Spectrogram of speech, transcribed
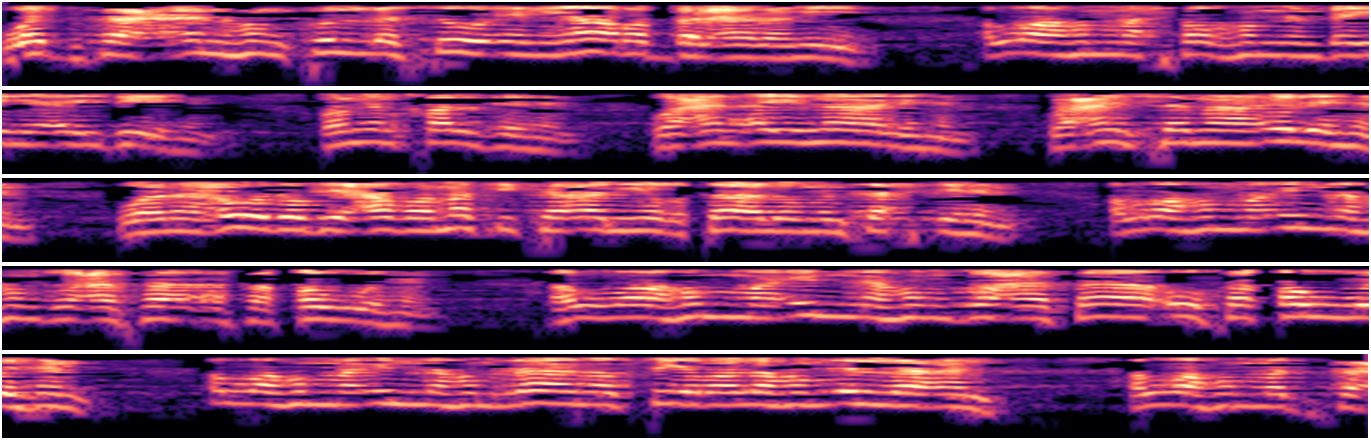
وادفع عنهم كل سوء يا رب العالمين. اللهم احفظهم من بين أيديهم ومن خلفهم وعن أيمانهم وعن شمائلهم. ونعوذ بعظمتك أن يغتالوا من تحتهم. اللهم إنهم ضعفاء فقوهم. اللهم إنهم ضعفاء فقوهم. اللهم إنهم لا نصير لهم إلا أنت. اللهم ادفع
